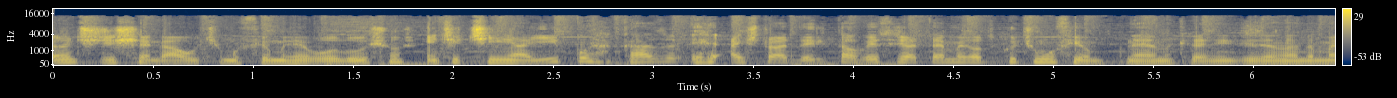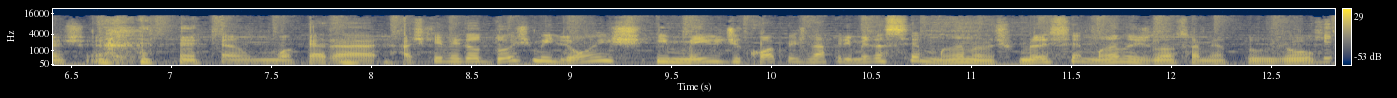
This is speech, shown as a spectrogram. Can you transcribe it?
antes de chegar ao último filme Revolution. A gente tinha aí, por acaso, a história dele talvez seja até melhor do que o último filme, né? Não queria nem dizer nada, mas é era. Acho que ele vendeu 2 milhões e meio de cópias na primeira semana, nas primeiras semanas de lançamento do jogo. Que,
